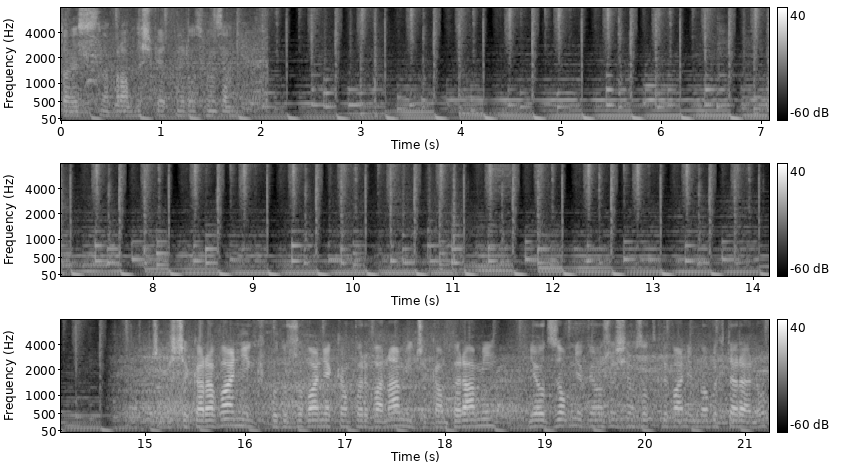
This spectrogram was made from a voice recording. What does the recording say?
to jest naprawdę świetne rozwiązanie. Karawaning, podróżowanie campervanami czy kamperami nieodzownie wiąże się z odkrywaniem nowych terenów.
